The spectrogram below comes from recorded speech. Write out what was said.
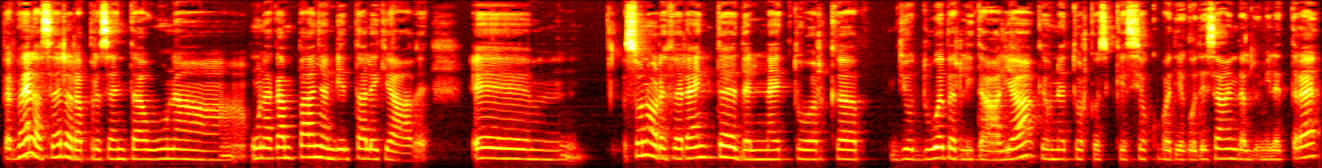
Per me la SER rappresenta una, una campagna ambientale chiave. E, ehm, sono referente del network di O2 per l'Italia, che è un network che si occupa di ecodesign dal 2003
